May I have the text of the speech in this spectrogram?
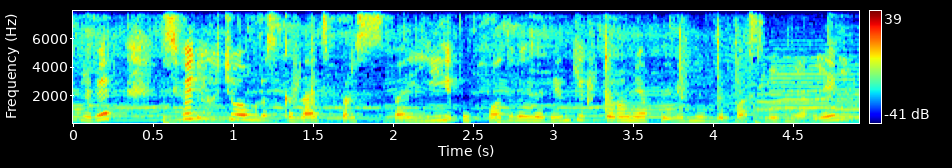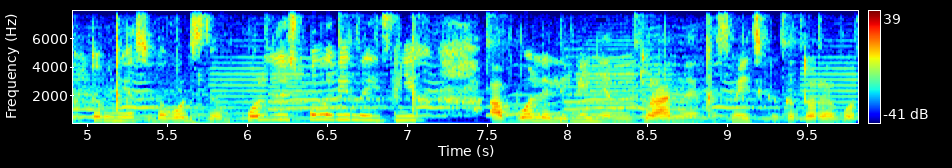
привет! Сегодня хочу вам рассказать про свои уходовые новинки, которые у меня появились за последнее время, которыми я с удовольствием пользуюсь, половина из них, а более или менее натуральная косметика, которая вот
